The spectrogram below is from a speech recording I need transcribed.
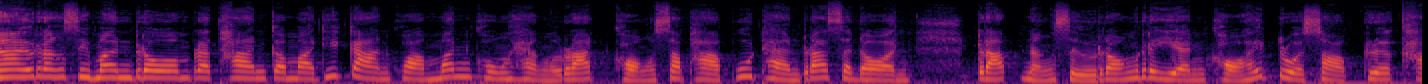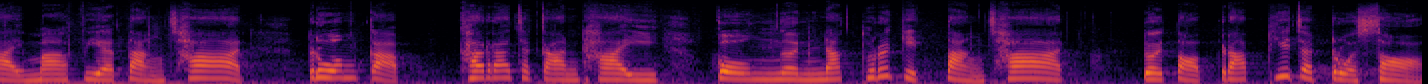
นายรังสิมันโรมประธานกรรมาธิการความมั่นคงแห่งรัฐของสภาผู้แทนราษฎร รับหนังสือร้องเรียนขอให้ตรวจสอบเครือข่ายมาเฟียต่างชาติ ร่วมกับข้าราชการไทย โกงเงินนักธุรกิจต่างชาติ โดยตอบรับที่จะตรวจสอบ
